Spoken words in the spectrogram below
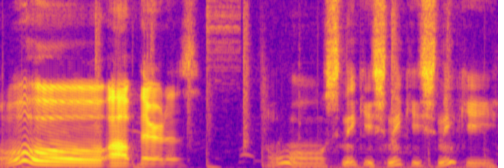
Oh, oh, there it is. Oh, sneaky, sneaky, sneaky.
